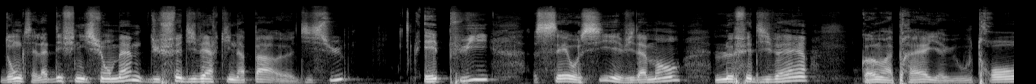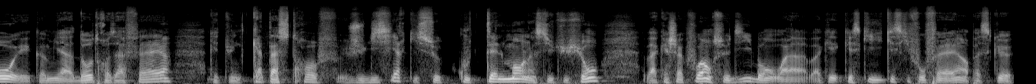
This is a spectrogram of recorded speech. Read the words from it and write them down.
Donc c'est la définition même du fait divers qui n'a pas euh, d'issue. Et puis, c'est aussi évidemment le fait divers comme après il y a eu Outreau et comme il y a d'autres affaires, qui est une catastrophe judiciaire qui secoue tellement l'institution, bah, qu'à chaque fois on se dit bon voilà bah, qu'est-ce qu'il qu'est-ce qu'il faut faire? Parce que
